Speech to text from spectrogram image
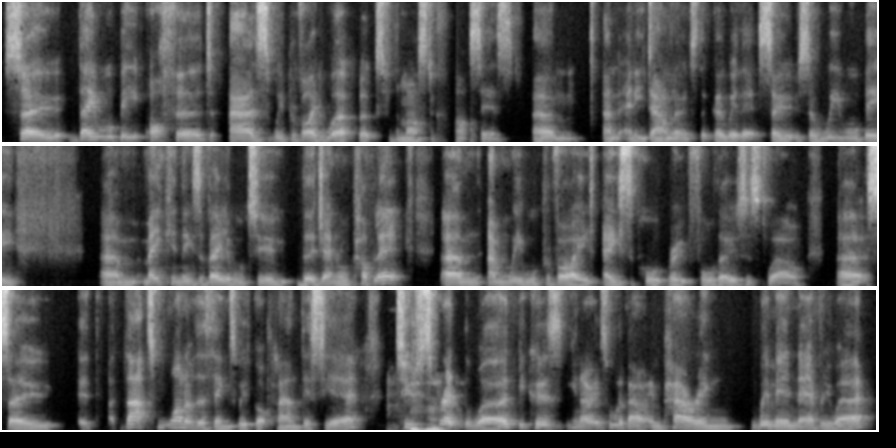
So they will be offered as we provide workbooks for the masterclasses um, and any downloads that go with it. So, so we will be um, making these available to the general public, um, and we will provide a support group for those as well. Uh, so it, that's one of the things we've got planned this year to mm-hmm. spread the word because you know it's all about empowering women everywhere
